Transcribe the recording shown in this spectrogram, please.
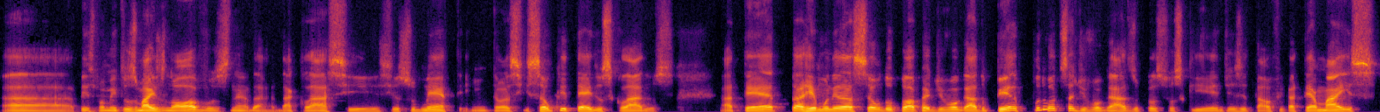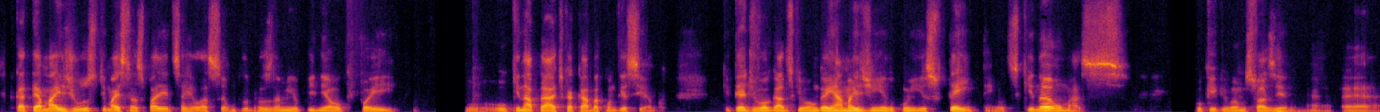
ah, principalmente os mais novos né, da, da classe, se submetem. Então, assim, são critérios claros até a remuneração do próprio advogado por outros advogados, pelos seus clientes e tal, fica até mais fica até mais justo e mais transparente essa relação, pelo menos na minha opinião, que foi o, o que na prática acaba acontecendo. Que tem advogados que vão ganhar mais dinheiro com isso, tem, tem outros que não, mas o que, que vamos fazer? Né? É,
